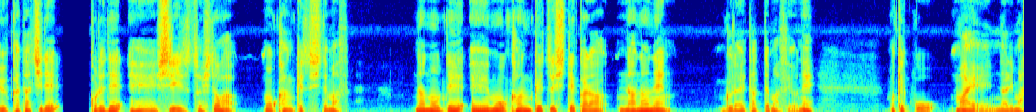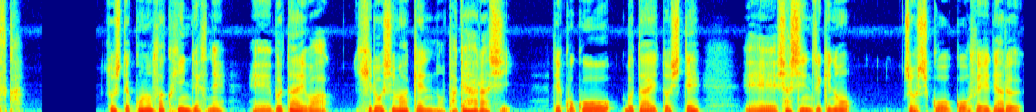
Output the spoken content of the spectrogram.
う形で、これで、えー、シリーズとしてはもう完結してます。なので、えー、もう完結してから7年ぐらい経ってますよね。まあ、結構前になりますか。そしてこの作品ですね、えー、舞台は広島県の竹原市。で、ここを舞台として、えー、写真好きの女子高校生である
